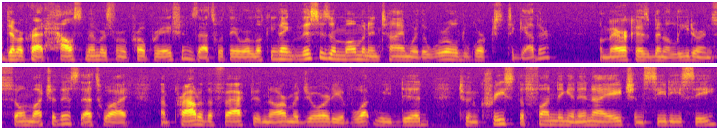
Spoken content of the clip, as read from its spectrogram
Democrat House members from appropriations. That's what they were looking. I think this is a moment in time where the world works together. America has been a leader in so much of this. That's why I'm proud of the fact in our majority of what we did to increase the funding in NIH and CDC.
